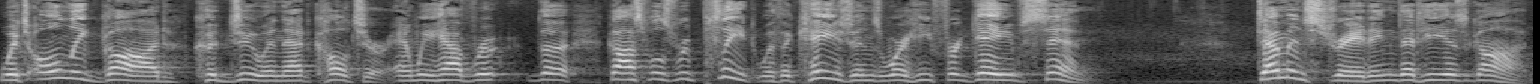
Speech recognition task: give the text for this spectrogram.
which only God could do in that culture. And we have re- the Gospels replete with occasions where he forgave sin, demonstrating that he is God.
